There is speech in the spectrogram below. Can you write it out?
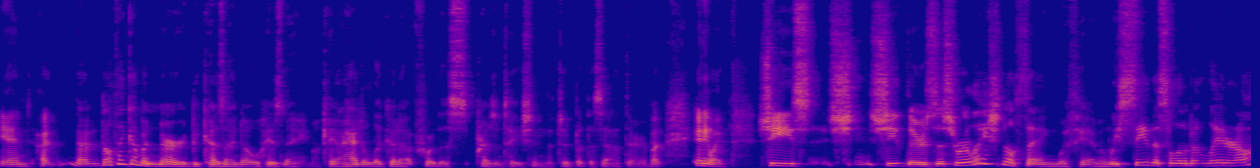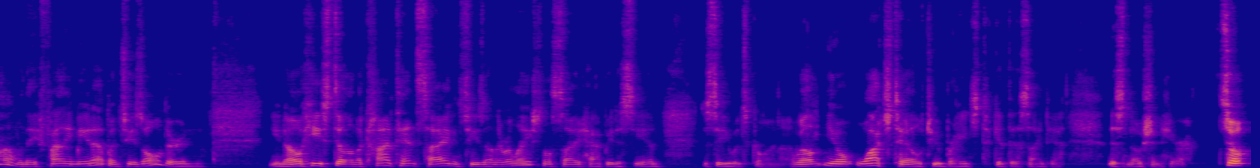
And I, I, don't think I'm a nerd because I know his name. Okay, I had to look it up for this presentation to put this out there. But anyway, she's she, she there's this relational thing with him, and we see this a little bit later on when they finally meet up and she's older and you know, he's still on the content side and she's on the relational side. Happy to see him, to see what's going on. Well, you know, watch Tale of Two Brains to get this idea, this notion here. So,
